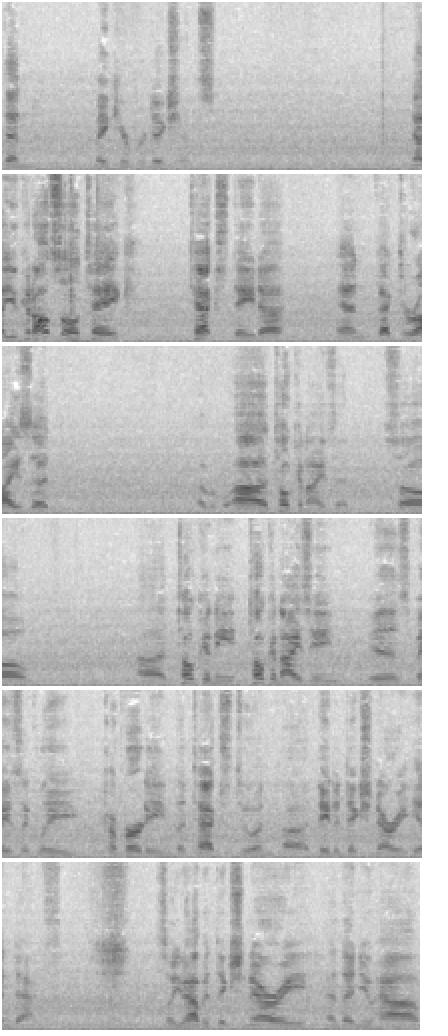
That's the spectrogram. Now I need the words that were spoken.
then make your predictions. Now you could also take text data and vectorize it uh, tokenize it. So uh, tokeni- tokenizing is basically converting the text to a uh, data dictionary index so you have a dictionary, and then you have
